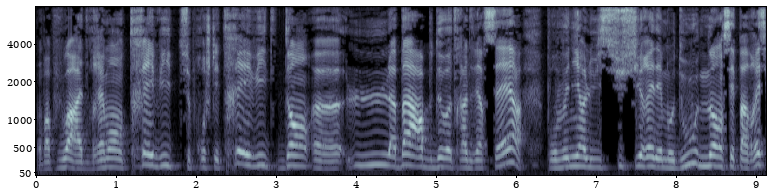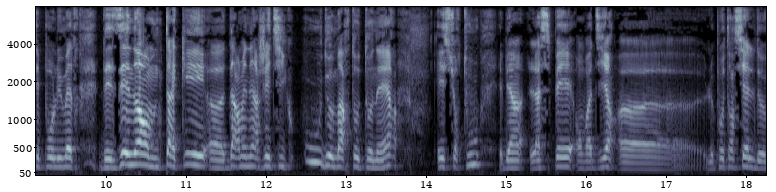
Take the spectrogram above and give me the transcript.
on va pouvoir être vraiment très vite, se projeter très vite dans la barbe de votre adversaire pour venir lui susurrer des mots doux. Non, c'est pas vrai, c'est pour lui mettre des énormes taquets euh, d'armes énergétiques ou de marteau tonnerre et surtout, eh bien, l'aspect, on va dire, euh, le potentiel de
